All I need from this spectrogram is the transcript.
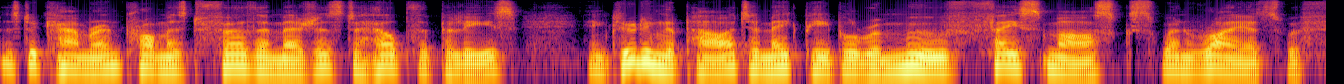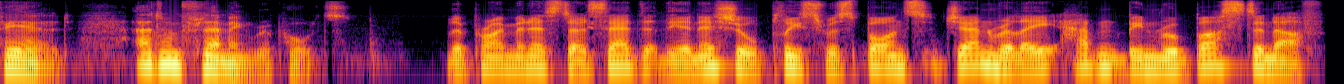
Mr Cameron promised further measures to help the police, including the power to make people remove face masks when riots were feared. Adam Fleming reports. The Prime Minister said that the initial police response generally hadn't been robust enough,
